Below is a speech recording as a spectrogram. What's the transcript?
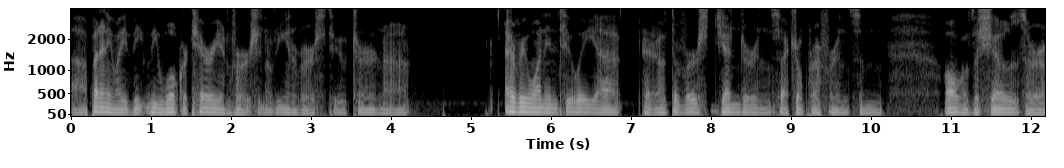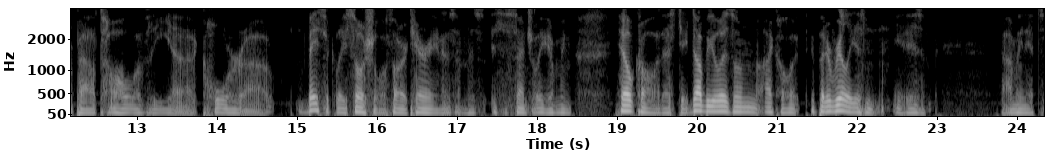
Uh, but anyway, the the Wokertarian version of the universe to turn uh, everyone into a, uh, a diverse gender and sexual preference, and all of the shows are about all of the uh, core, uh, basically social authoritarianism is, is essentially. I mean, he'll call it SJWism. I call it, but it really isn't. It isn't. I mean, it's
